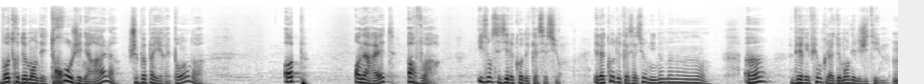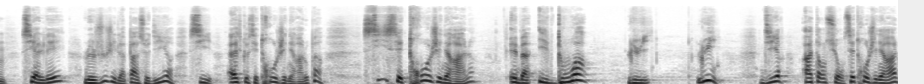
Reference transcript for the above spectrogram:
votre demande est trop générale, je ne peux pas y répondre, hop, on arrête, au revoir. Ils ont saisi la Cour de cassation. Et la Cour de cassation dit non, non, non, non, non. Un, vérifions que la demande est légitime. Hmm. Si elle l'est, le juge, il n'a pas à se dire si est-ce que c'est trop général ou pas. Si c'est trop général, eh ben, il doit, lui, lui, dire attention, c'est trop général,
